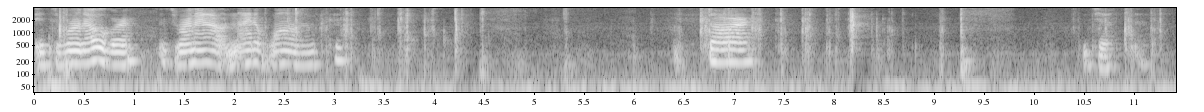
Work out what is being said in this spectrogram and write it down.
it's run over. It's run out. Knight of Wands. Star. Justice.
